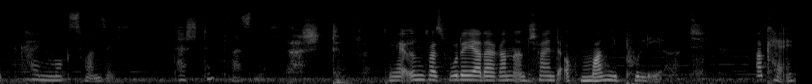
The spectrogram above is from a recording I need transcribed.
Gibt keinen Mucks von sich. Da stimmt was nicht. Das stimmt was. Ja, irgendwas wurde ja daran anscheinend auch manipuliert. Okay.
